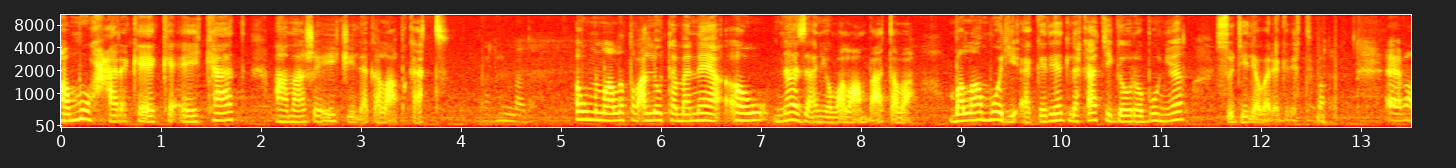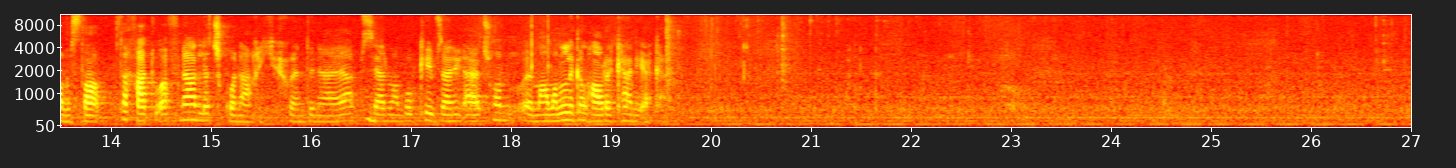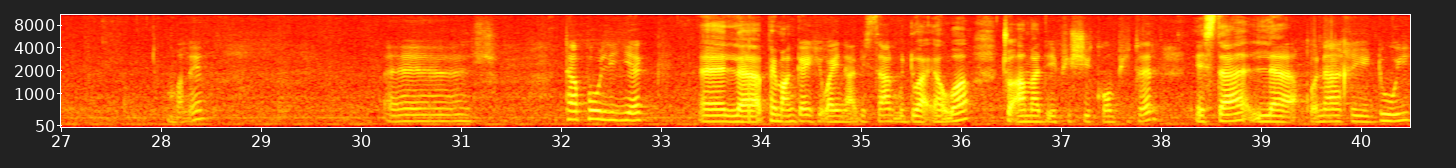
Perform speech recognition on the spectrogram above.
هەموو حرەکەیە کە ئەیکات ئاماژەیەکی لەگەڵا بکات ئەو مناڵە تەوان لەو تەمەەیە ئەو نازانانی وەڵام باتەوە بەڵام وەری ئەگرێت لە کاتی گەورەبوونیە سوودی لە وەرەگرێت مامۆستا تەقات و ئەفنان لە چ قۆناغێکی خوێندنایە پرسیارمان بۆ کەی بزانین ئا چۆن مامەڵە لەگەڵ هاوڕەکانی ئەکات بەڵێ تا پۆلی یەک لە پەیمانگای هیوای نابیسان و دوای ئەوە چۆ ئامادەی پیشی کۆمپیوتەر ئێستا لە قۆناغی دووی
